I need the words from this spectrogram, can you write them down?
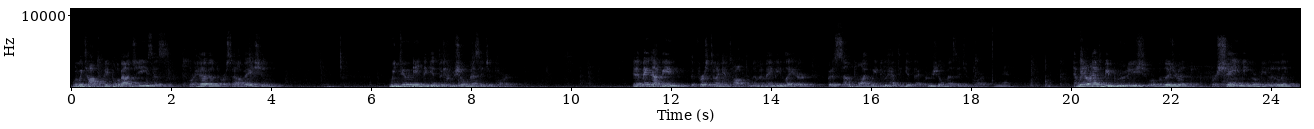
When we talk to people about Jesus or heaven or salvation, we do need to get the crucial message apart. And it may not be the first time you talk to them, it may be later, but at some point we do have to get that crucial message apart. Amen. And we don't have to be brutish or belligerent or shaming or belittling.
